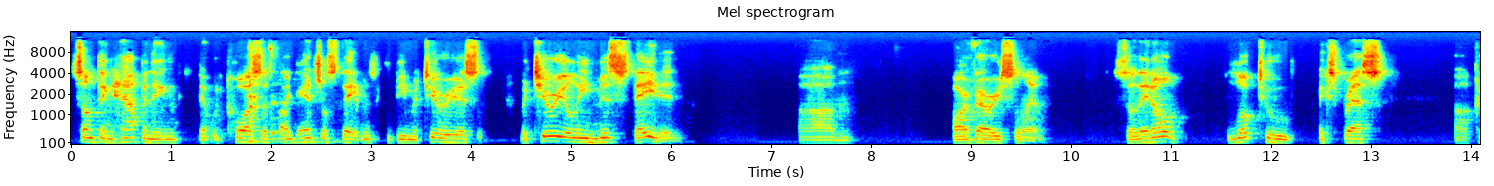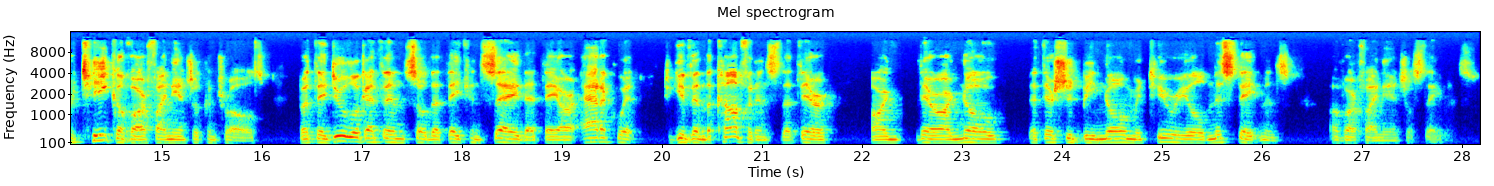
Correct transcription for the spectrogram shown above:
something happening that would cause the financial statements to be materious, materially misstated um, are very slim. So they don't look to express uh, critique of our financial controls, but they do look at them so that they can say that they are adequate to give them the confidence that there are there are no that there should be no material misstatements of our financial statements.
